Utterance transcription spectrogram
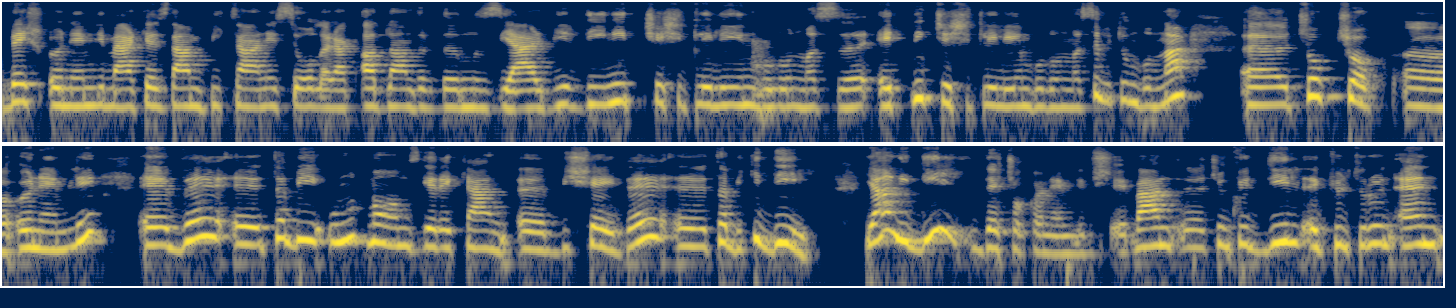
beş önemli merkezden bir tanesi olarak adlandırdığımız yer bir dini çeşitliliğin bulunması, etnik çeşitliliğin bulunması bütün bunlar e, çok çok e, önemli e, ve tabii unutmamamız gereken bir şey de tabii ki dil. Yani dil de çok önemli bir şey. Ben çünkü dil kültürün en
